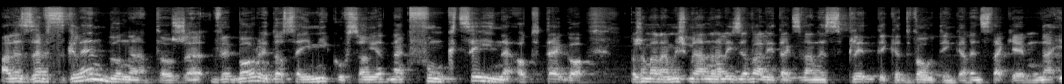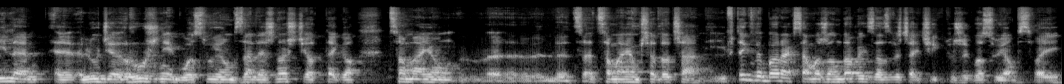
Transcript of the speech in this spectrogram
ale ze względu na to, że wybory do sejmików są jednak funkcyjne od tego, Proszę pana, myśmy analizowali tak zwane split ticket voting, a więc takie na ile e, ludzie różnie głosują w zależności od tego, co mają, e, co mają przed oczami. I w tych wyborach samorządowych zazwyczaj ci, którzy głosują w swojej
